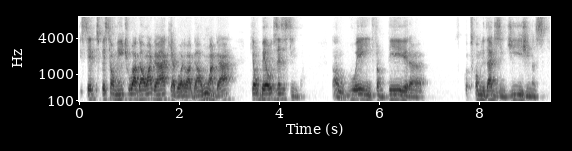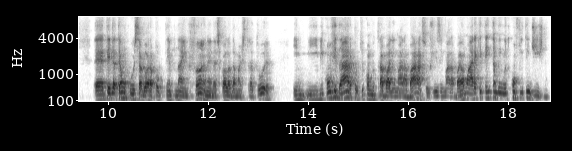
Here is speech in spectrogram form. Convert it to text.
especialmente o H1H, que agora é o H1H, que é o Bell 205. Então voei em fronteira, as comunidades indígenas. É, teve até um curso agora há pouco tempo na Infam, né, na Escola da Magistratura, e, e, me convidaram, porque como eu trabalho em Marabá, sou juiz em Marabá, é uma área que tem também muito conflito indígena.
